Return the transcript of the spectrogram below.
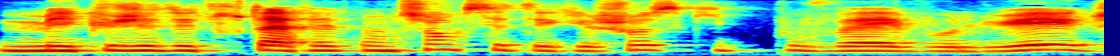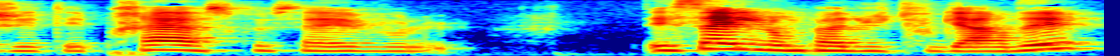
Mais que j'étais tout à fait conscient que c'était quelque chose qui pouvait évoluer et que j'étais prêt à ce que ça évolue. Et ça, ils l'ont pas du tout gardé,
